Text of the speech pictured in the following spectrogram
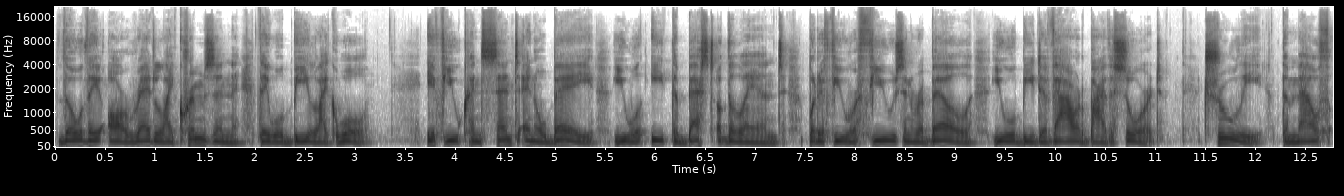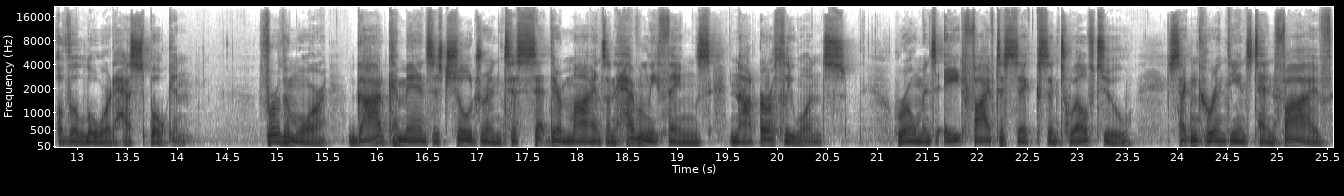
Though they are red like crimson, they will be like wool. If you consent and obey, you will eat the best of the land, but if you refuse and rebel, you will be devoured by the sword. Truly, the mouth of the Lord has spoken. Furthermore, God commands his children to set their minds on heavenly things, not earthly ones. Romans 8 5 to 6 and 12 2, 2 Corinthians 10 5,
